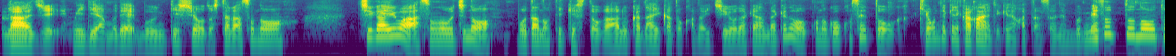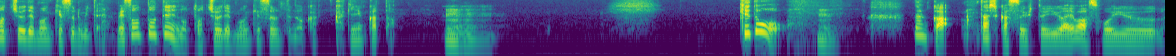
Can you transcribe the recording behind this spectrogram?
ラージ、ミディアムで分岐しようとしたら、その違いはそのうちのボタンのテキストがあるかないかとかの一行だけなんだけど、この5個セットを基本的に書かないといけなかったんですよね。メソッドの途中で分岐するみたいな。メソッド定の途中で分岐するっていうのは書書きにくかった。うんうんけど、うん。なんか、確か SwiftUI はそういう、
